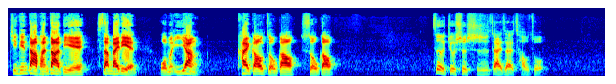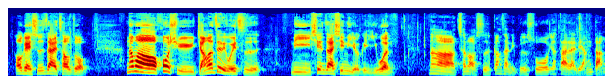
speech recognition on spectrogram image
今天大盘大跌三百点，我们一样开高走高收高，这就是实实在在操作。OK，实实在在操作。那么或许讲到这里为止，你现在心里有个疑问。那陈老师，刚才你不是说要带来两档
